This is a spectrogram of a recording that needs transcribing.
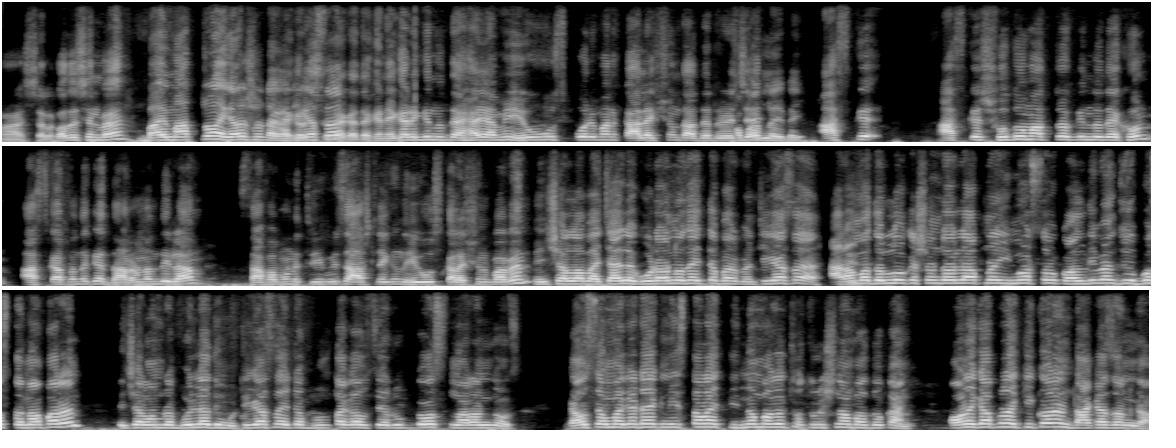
মাশাআল্লাহ কত দিচ্ছেন ভাই? মাত্র 1100 টাকা ঠিক আছে? টাকা দেখেন এখানে কিন্তু দেখাই আমি হিউজ পরিমাণ কালেকশন তাদের রয়েছে। নাই ভাই। আজকে আজকে শুধুমাত্র কিন্তু দেখুন আজকে আপনাদেরকে ধারণা দিলাম সাফামনি থ্রি পিসে আসলে কিন্তু হিউজ কালেকশন পাবেন। ইনশাআল্লাহ ভাই চাইলে গোডাউনও যাইতে পারবেন ঠিক আছে? আর আমাদের লোকেশনটা হলো আপনার ইমো হোয়াটসঅ্যাপে কল দিবেন যদি বুঝতে না পারেন ইনশাআল্লাহ আমরা বইলা দিব ঠিক আছে? এটা ভুলতা গাউসিয়া রূপগঞ্জ নারায়ণগঞ্জ। গাউসিয়া মার্কেট এক নিস্তালায় তিন নম্বর চল্লিশ নম্বর দোকান। অনেকে আপনারা কি করেন? ঢাকা জানগা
